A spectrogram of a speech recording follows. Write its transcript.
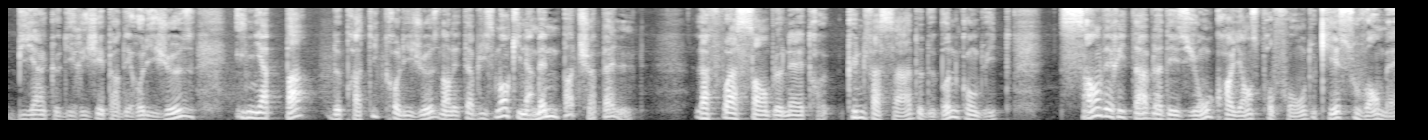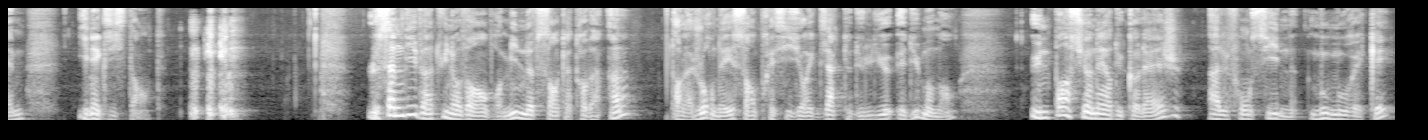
bien que dirigés par des religieuses, il n'y a pas de pratique religieuse dans l'établissement qui n'a même pas de chapelle. La foi semble n'être qu'une façade de bonne conduite, sans véritable adhésion aux croyances profondes qui est souvent même inexistante. Le samedi 28 novembre 1981, dans la journée sans précision exacte du lieu et du moment, une pensionnaire du collège, Alphonsine Mumureke,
